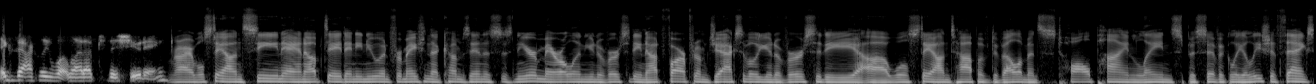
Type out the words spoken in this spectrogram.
exactly what led up to the shooting. All right, we'll stay on scene and update any new information that comes in. This is near Maryland University, not far from Jacksonville University. Uh, we'll stay on top of developments, Tall Pine Lane specifically. Alicia, thanks.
